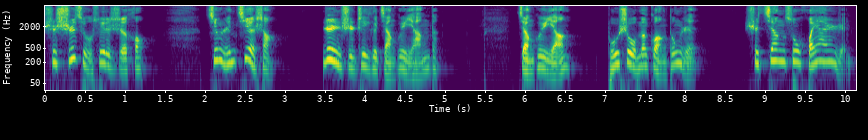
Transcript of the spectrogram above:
是十九岁的时候，经人介绍认识这个蒋贵阳的。蒋贵阳不是我们广东人，是江苏淮安人。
